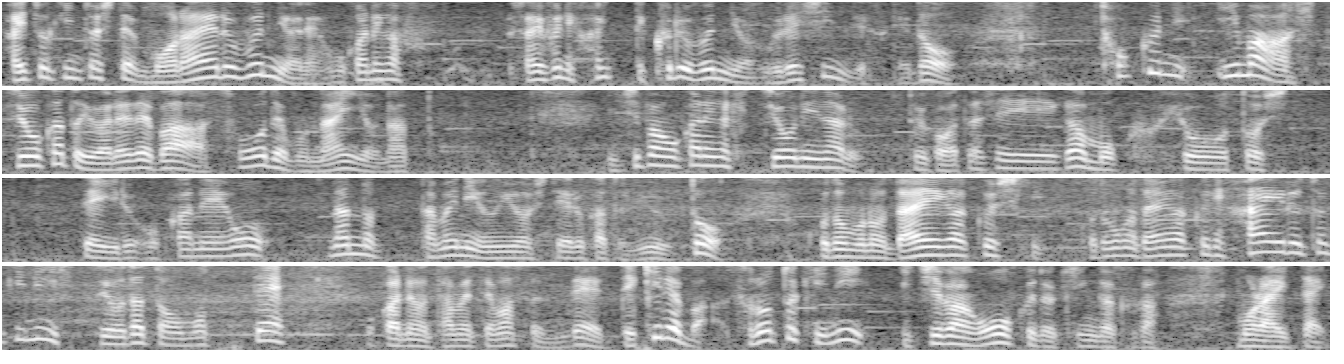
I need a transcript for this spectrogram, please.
配当金としてもらえる分にはねお金が財布に入ってくる分には嬉しいんですけど特に今必要かと言われればそうでもないよなと。一番お金が必要になるというか私が目標としているお金を何のために運用しているかというと子どもの大学式子どもが大学に入る時に必要だと思ってお金を貯めてますんでできればその時に一番多くの金額がもらいたい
